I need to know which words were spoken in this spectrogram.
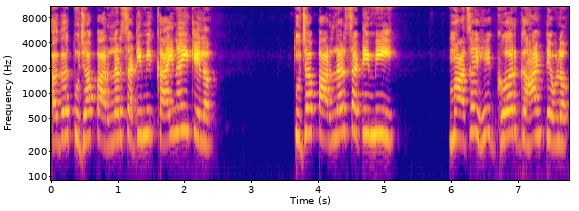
अगं तुझ्या पार्लरसाठी मी काय नाही केलं. तुझ्या पार्लरसाठी मी माझं हे घर घाण ठेवलं.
